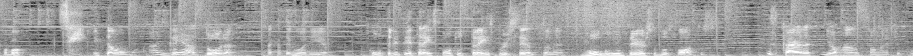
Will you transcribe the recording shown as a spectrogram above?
Acabou? Sim. Então, a ganhadora da categoria com 33,3%, né? Vulgo um terço dos votos, Scarlett Johansson, né? Tipo.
